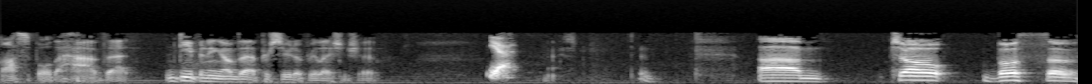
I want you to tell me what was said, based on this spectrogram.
possible to have that deepening of that pursuit of relationship. Yeah. Nice. Um, so both of,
